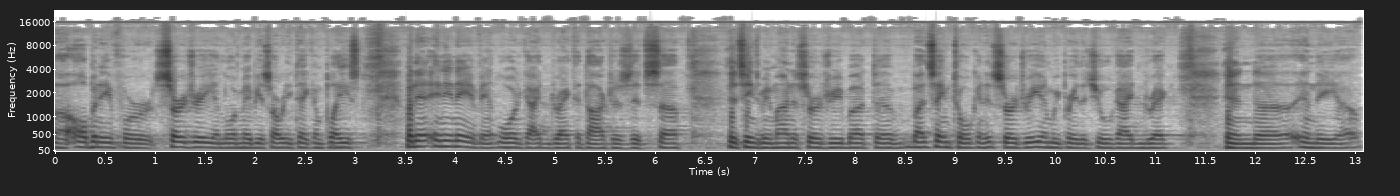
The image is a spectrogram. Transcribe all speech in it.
uh, Albany for surgery, and Lord, maybe it's already taken place. But in, in any event, Lord, guide and direct the doctors. It's, uh, it seems to be minor surgery, but uh, by the same token, it's surgery, and we pray that you will guide and direct in, uh, in the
